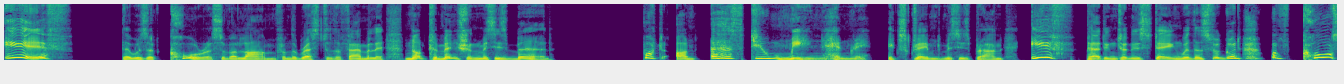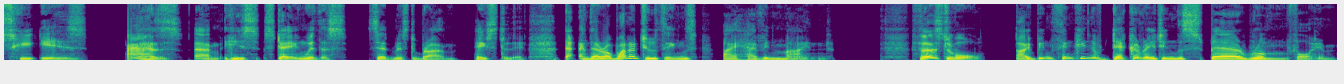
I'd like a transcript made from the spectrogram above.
if there was a chorus of alarm from the rest of the family, not to mention Mrs. Bird. What on earth do you mean, Henry? exclaimed Mrs. Brown. If Paddington is staying with us for good, of course he is. As um, he's staying with us, said Mr. Brown hastily. There are one or two things I have in mind. First of all, I've been thinking of decorating the spare room for him.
